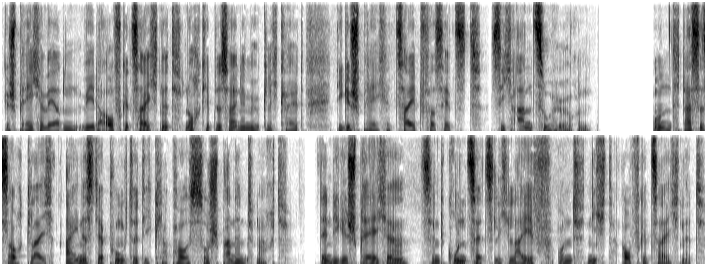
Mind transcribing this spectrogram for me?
Gespräche werden weder aufgezeichnet, noch gibt es eine Möglichkeit, die Gespräche zeitversetzt sich anzuhören. Und das ist auch gleich eines der Punkte, die Clubhouse so spannend macht. Denn die Gespräche sind grundsätzlich live und nicht aufgezeichnet.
